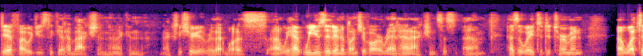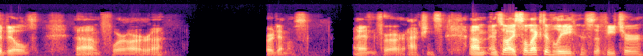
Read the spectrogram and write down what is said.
diff, I would use the GitHub action, and I can actually show you where that was. Uh, we have we use it in a bunch of our Red Hat actions as, um, as a way to determine uh, what to build um, for our uh, for our demos and for our actions. Um, and so I selectively, this is a feature,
